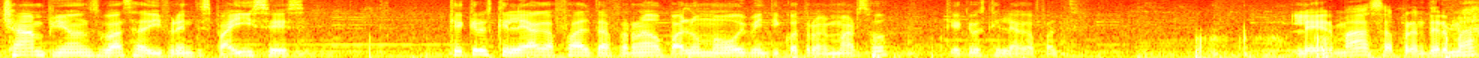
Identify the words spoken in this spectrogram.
Champions, vas a diferentes países. ¿Qué crees que le haga falta a Fernando Paloma hoy 24 de marzo? ¿Qué crees que le haga falta? Leer más, aprender más,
